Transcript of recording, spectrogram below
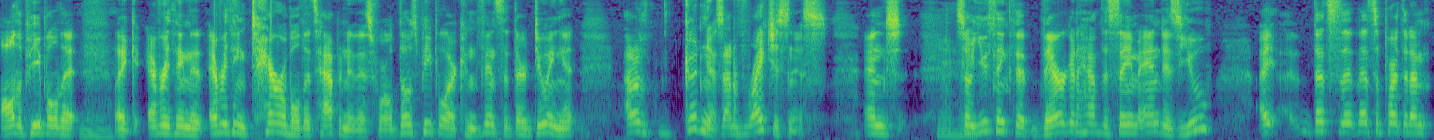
all the people that mm-hmm. like everything that everything terrible that's happened in this world, those people are convinced that they're doing it out of goodness, out of righteousness. And so mm-hmm. you think that they're going to have the same end as you? I that's the that's the part that I'm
